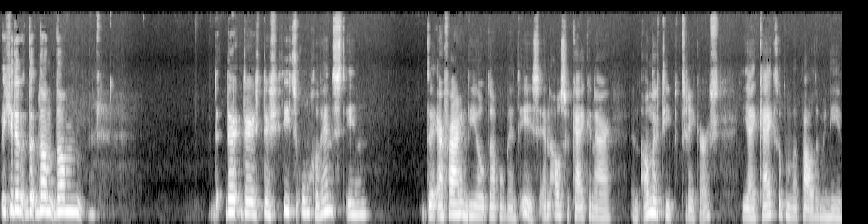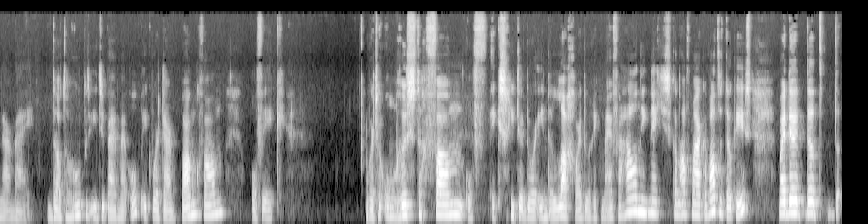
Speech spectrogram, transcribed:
weet je, dan, dan, dan er, er, er zit iets ongewenst in de ervaring die er op dat moment is. En als we kijken naar een ander type triggers, jij kijkt op een bepaalde manier naar mij, dat roept iets bij mij op. Ik word daar bang van, of ik word er onrustig van, of ik schiet erdoor in de lach, waardoor ik mijn verhaal niet netjes kan afmaken, wat het ook is. Maar de, dat, dat,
